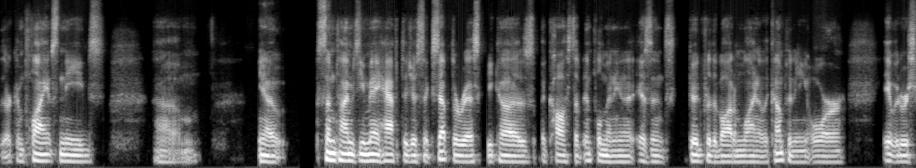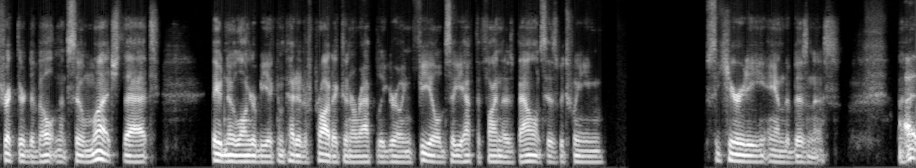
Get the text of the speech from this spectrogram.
their compliance needs. Um, you know, sometimes you may have to just accept the risk because the cost of implementing it isn't good for the bottom line of the company, or it would restrict their development so much that they would no longer be a competitive product in a rapidly growing field. So you have to find those balances between security and the business. Uh,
